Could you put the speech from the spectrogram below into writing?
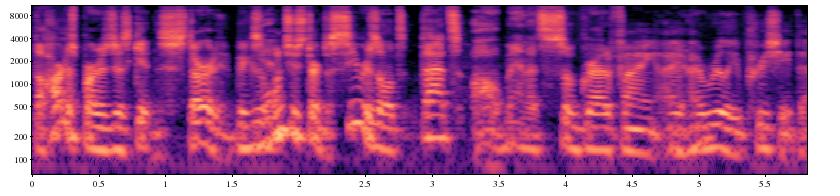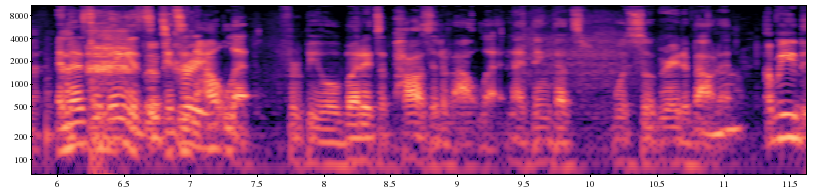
the hardest part is just getting started because Yeah. once you start to see results, that's oh man, that's so gratifying. I, I really appreciate that. and that's the thing is That's it's great. an outlet for people, but it's a positive outlet, and I think that's what's so great about it. I mean,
